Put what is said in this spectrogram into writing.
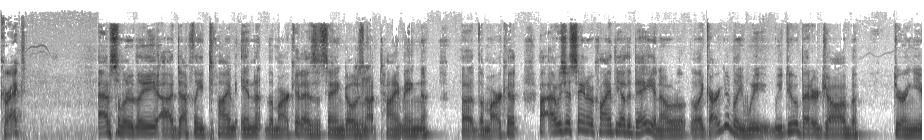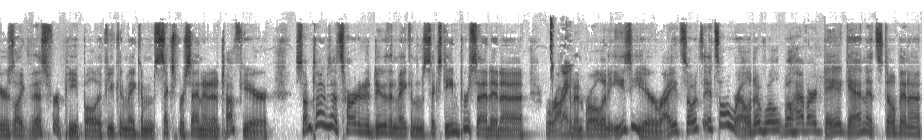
Correct? absolutely uh, definitely time in the market as the saying goes not timing uh, the market. I, I was just saying to a client the other day you know like arguably we we do a better job during years like this for people if you can make them 6% in a tough year. Sometimes that's harder to do than making them 16% in a rocking Right. and rolling easy year right? So it's it's all relative. We'll we'll have our day again. It's still been a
